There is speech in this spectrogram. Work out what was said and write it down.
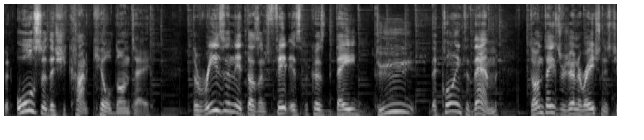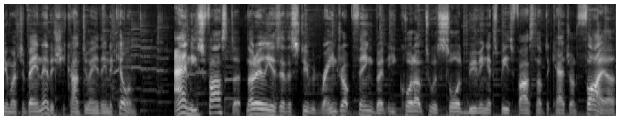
but also that she can't kill Dante. The reason it doesn't fit is because they do, according to them, Dante's regeneration is too much of Bayonetta, she can't do anything to kill him. And he's faster. Not only is there the stupid raindrop thing, but he caught up to a sword moving at speeds fast enough to catch on fire,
